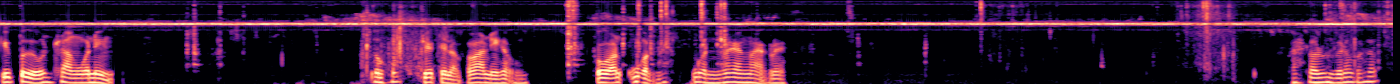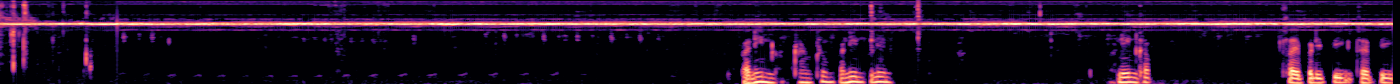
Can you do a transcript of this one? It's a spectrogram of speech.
กิปเปอร์มันสั่งวันหนึ่งโลหกเจ็ดนี่แหละประมาณนี้ครับผม เพราะว่าอ้วนอ้วนแรงมากเลยไปเราลุ้นไปแล้วกันครับ ปลานิ่นครับท่านผู้ชมปลานิ่นปลานิ่นปลานิ่นครับ ใส่ปลาดิปิ้งใส่ปิ้ง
